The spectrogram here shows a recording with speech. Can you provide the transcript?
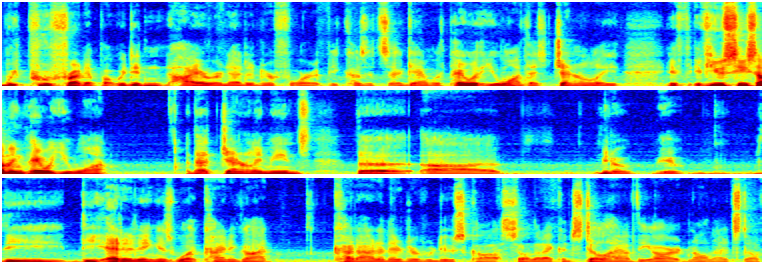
we proofread it, but we didn't hire an editor for it because it's again with pay what you want. That's generally if if you see something pay what you want, that generally means the uh, you know it, the the editing is what kind of got cut out of there to reduce costs, so that I could still have the art and all that stuff.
